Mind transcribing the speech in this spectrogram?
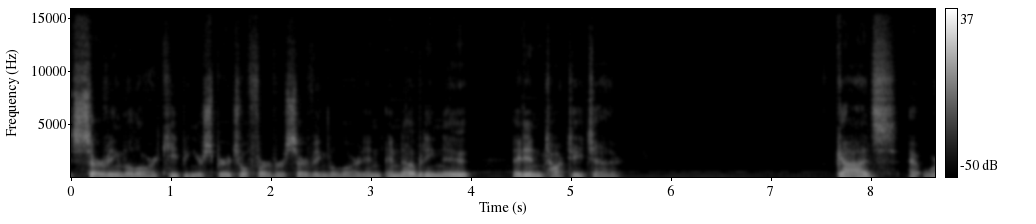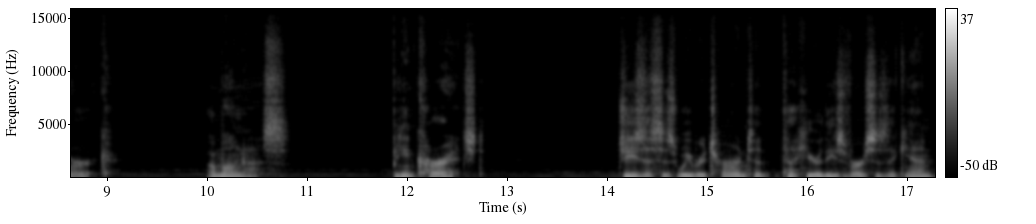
serving the Lord, keeping your spiritual fervor, serving the Lord. And, and nobody knew. They didn't talk to each other. God's at work among us. Be encouraged. Jesus, as we return to, to hear these verses again,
